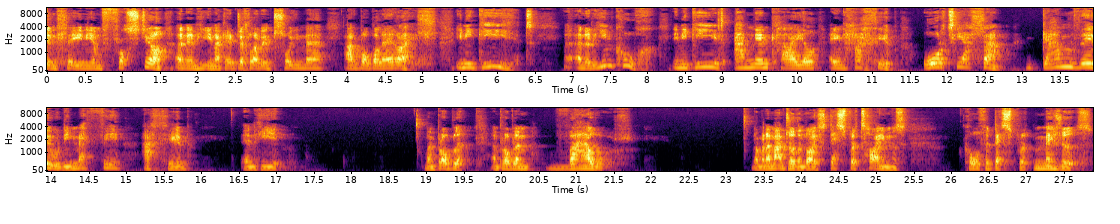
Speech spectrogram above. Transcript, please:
dim lle i ni ymffrostio yn ein hun ac edrych lawr ein trwynau ar bobl eraill. I ni gyd, yn yr un cwch, i ni gyd angen cael ein hachub o'r tu allan, gan ddew ni methu achub yn hun. Mae'n broblem, yn broblem fawr. Na, mae'n ymadrodd yn does, desperate times call for desperate measures.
